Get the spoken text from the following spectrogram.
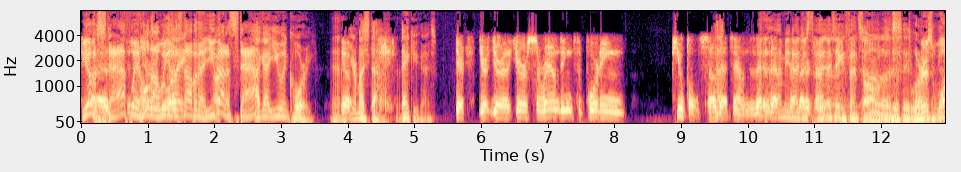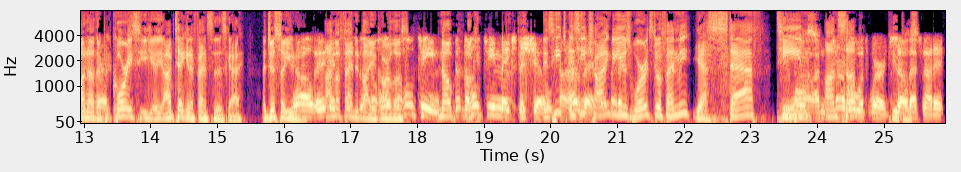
You have a uh, staff? did Wait, hold jury on. We got to Wait. stop on that. You Uh, got a staff? I got you and Corey. Yeah. You're my staff. Thank you, guys. Yeah, you're you're your, your surrounding, supporting pupils. How's that sound? Is that, is that, I mean, is that I better, just I, I take offense to all of this. they learn. There's one other. Right. Corey's. he- I'm taking offense to this guy. Uh, Just so you know, Well, it- I'm it's- offended the- by the you, whole- Carlos. The whole team. No, the, the okay. whole team makes the show. Is he How- is how's he that? trying That to better? use words to offend me? Yes. Staff, teams, Pupils. I'm terrible ensemble. with words, so pupils. that's not it.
